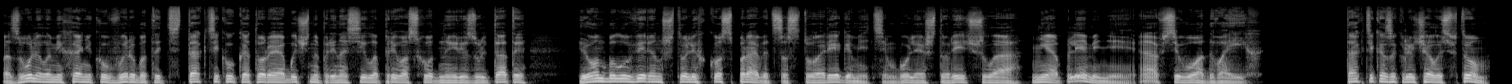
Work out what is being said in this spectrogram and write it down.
позволила механику выработать тактику, которая обычно приносила превосходные результаты, и он был уверен, что легко справится с туарегами, тем более что речь шла не о племени, а всего о двоих. Тактика заключалась в том,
